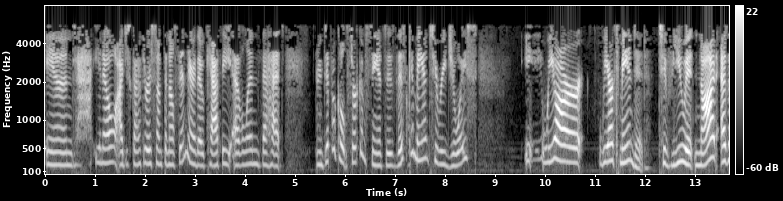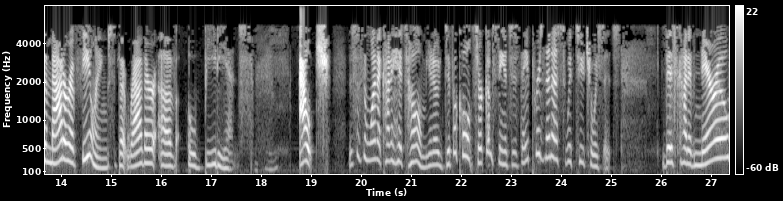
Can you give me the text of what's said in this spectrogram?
And, you know, I just got to throw something else in there though, Kathy, Evelyn, that in difficult circumstances, this command to rejoice, we are, we are commanded to view it not as a matter of feelings, but rather of obedience. Mm-hmm. Ouch. This is the one that kind of hits home. You know, difficult circumstances, they present us with two choices this kind of narrow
